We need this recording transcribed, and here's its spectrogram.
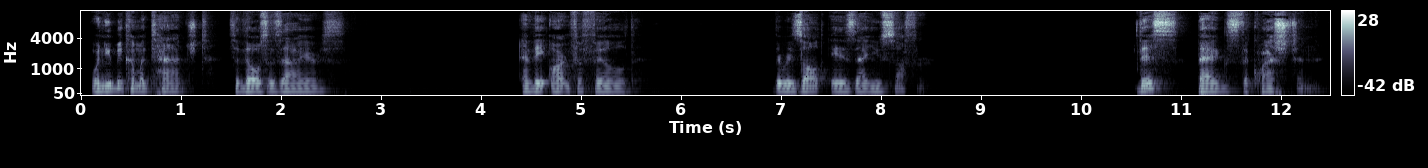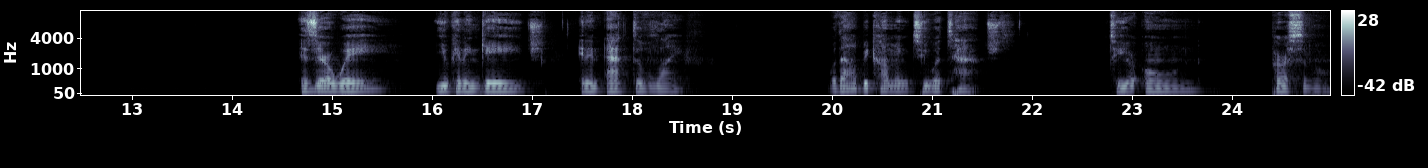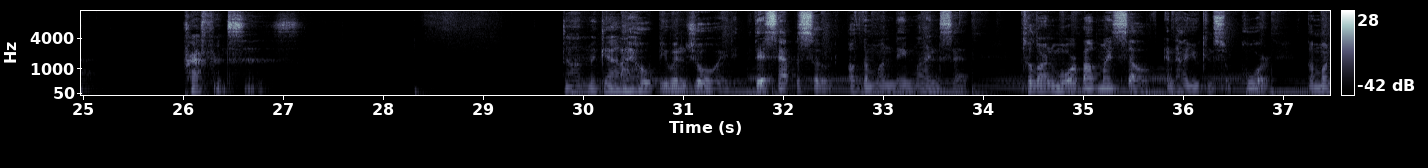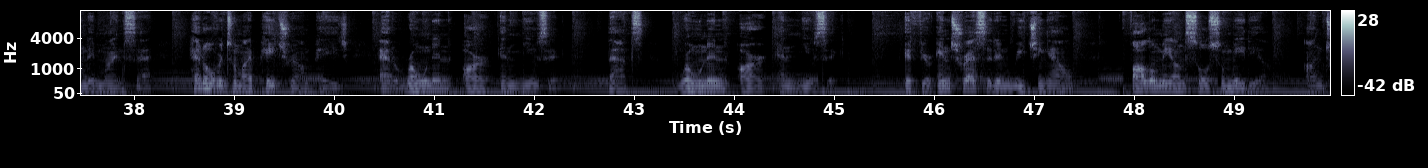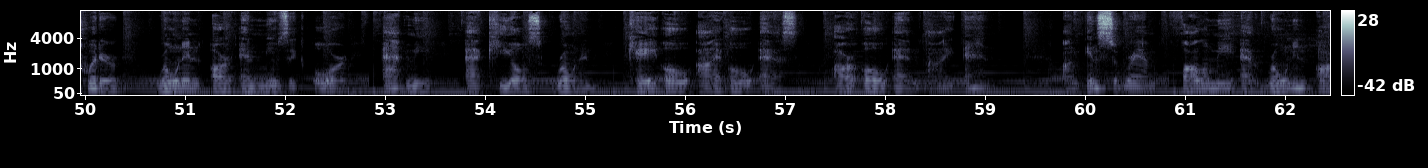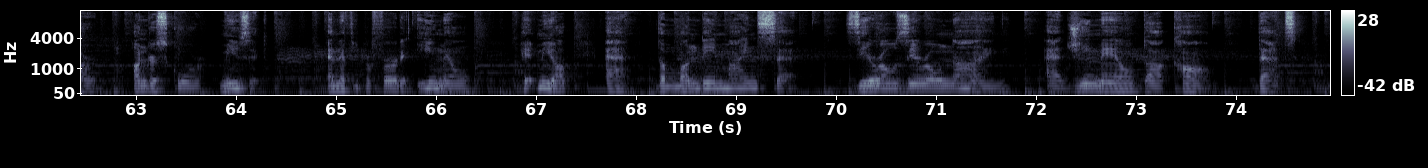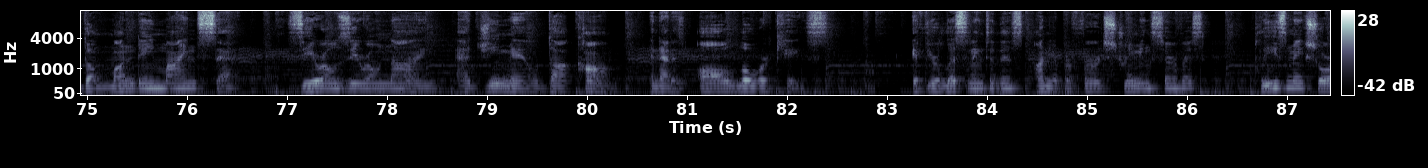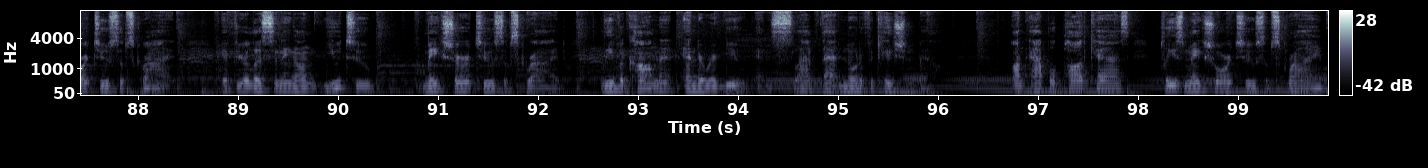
When you become attached to those desires and they aren't fulfilled, the result is that you suffer. This begs the question Is there a way you can engage in an active life without becoming too attached to your own personal preferences. Don Miguel. I hope you enjoyed this episode of the Monday Mindset. To learn more about myself and how you can support the Monday Mindset, head over to my Patreon page at Ronin Art and Music. That's Ronin Art and Music. If you're interested in reaching out, follow me on social media. On Twitter, Ronin Art and Music or at me at Koios Ronin, K O I O S R O N I N. On Instagram, follow me at Ronin Art underscore music. And if you prefer to email, hit me up at the Monday Mindset 009 at gmail.com. That's the Monday Mindset 009 at gmail.com, and that is all lowercase. If you're listening to this on your preferred streaming service, please make sure to subscribe. If you're listening on YouTube, make sure to subscribe, leave a comment and a review, and slap that notification bell. On Apple Podcasts, please make sure to subscribe,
